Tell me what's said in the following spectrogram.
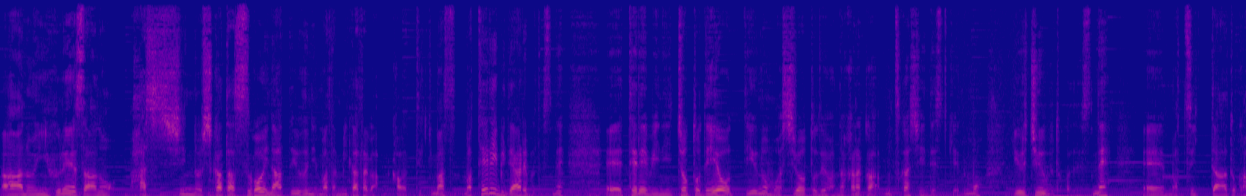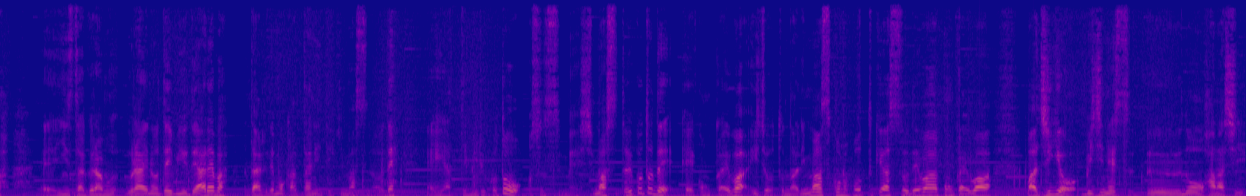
あのインフルエンサーの発信の仕方すごいなっていうふうにまた見方が変わってきます、まあ、テレビであればですね、えー、テレビにちょっと出ようっていうのも素人ではなかなか難しいですけれども YouTube とかですね、えー、まあ、Twitter とか、えー、Instagram ぐらいのデビューであれば誰でも簡単にできますので、えー、やってみることをお勧めします。ということで、え今回は以上となります。このポッドキャストでは今回は、まあ、事業ビジネスのお話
